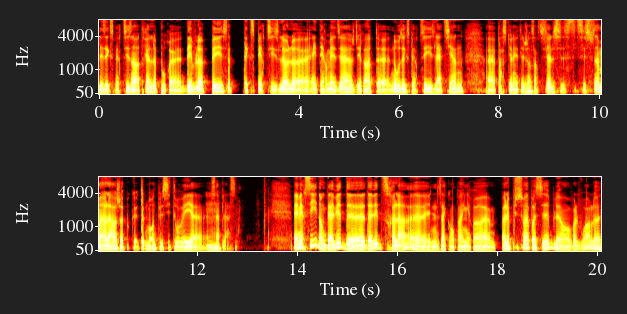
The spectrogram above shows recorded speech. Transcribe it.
les expertises entre elles là, pour euh, développer cette expertise-là là, intermédiaire, je dirais, entre euh, nos expertises, la tienne, euh, parce que l'intelligence artificielle, c'est- suffisamment large là, pour que tout le monde puisse y trouver euh, Mhm. sa place. Ben merci. Donc David, euh, David sera là. Euh, il nous accompagnera euh, ben, le plus souvent possible. On va le voir là.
